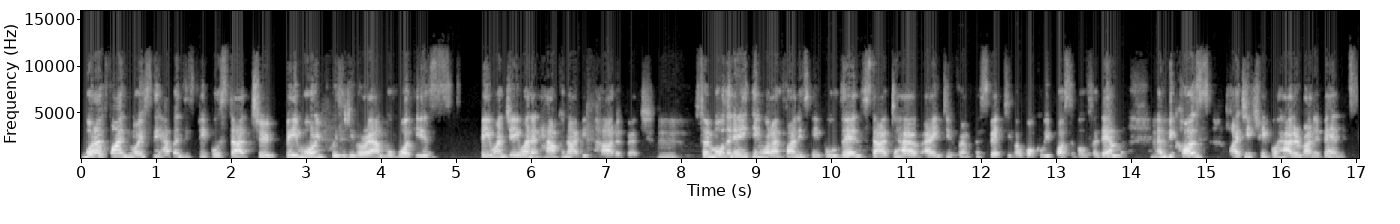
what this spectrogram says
what I find mostly happens is people start to be more inquisitive around, well, what is B1G1 and how can I be part of it? Mm. So more than anything, what I find is people then start to have a different perspective of what could be possible for them. Mm. And because I teach people how to run events,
